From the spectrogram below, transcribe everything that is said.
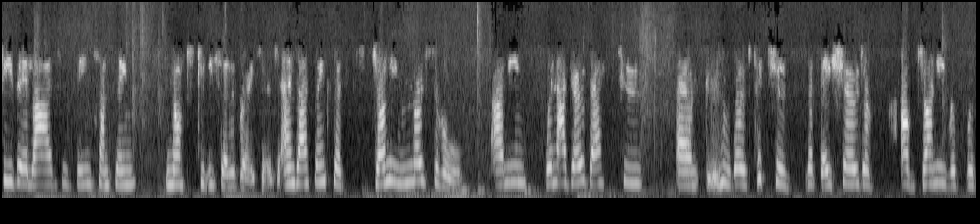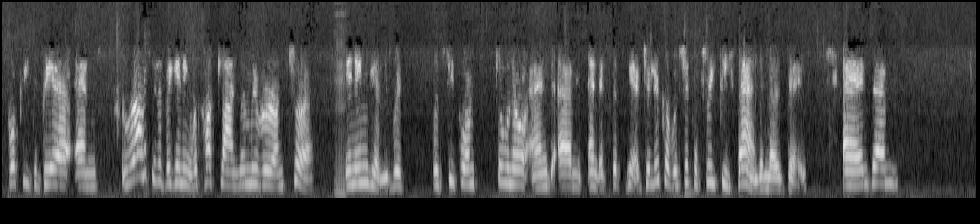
see their lives as being something not to be celebrated. And I think that Johnny, most of all, I mean, when I go back to um, those pictures that they showed of, of Johnny with, with Bookie De Beer and right at the beginning with Hotline when we were on tour in England with, with Sipho Mchunu and, um, and it, you know, Juluka was just a three-piece band in those days. And, um,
